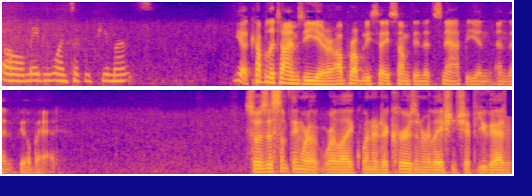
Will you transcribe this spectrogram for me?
Oh, maybe once every few months. Yeah, a couple of times a year, I'll probably say something that's snappy and, and then feel bad. so? Is this something where, where like when it occurs in a relationship, you guys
